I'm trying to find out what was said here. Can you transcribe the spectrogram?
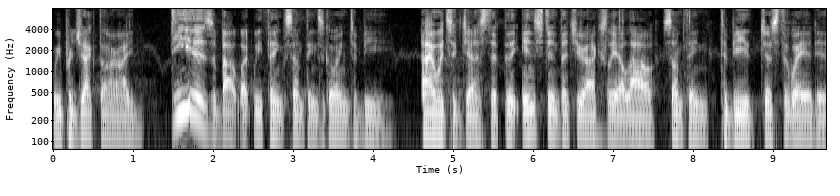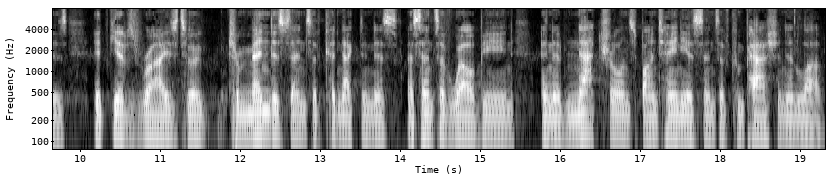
We project our ideas about what we think something's going to be. I would suggest that the instant that you actually allow something to be just the way it is, it gives rise to a tremendous sense of connectedness, a sense of well-being, and a natural and spontaneous sense of compassion and love.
